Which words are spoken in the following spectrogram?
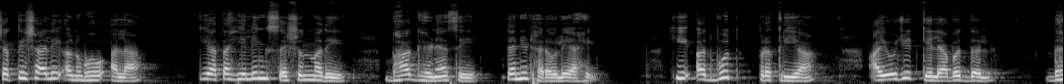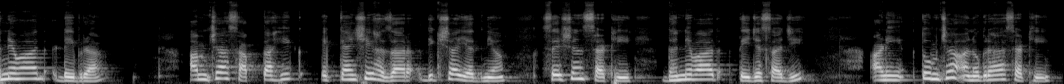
शक्तिशाली अनुभव आला की आता हिलिंग सेशनमध्ये भाग घेण्याचे त्यांनी ठरवले आहे. ही अद्भुत प्रक्रिया आयोजित केल्याबद्दल धन्यवाद डेब्रा. आमच्या साप्ताहिक एक्क्याऐंशी हजार दीक्षायज्ञ सेशन्ससाठी धन्यवाद तेजसाजी. आणि तुमच्या अनुग्रहासाठी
